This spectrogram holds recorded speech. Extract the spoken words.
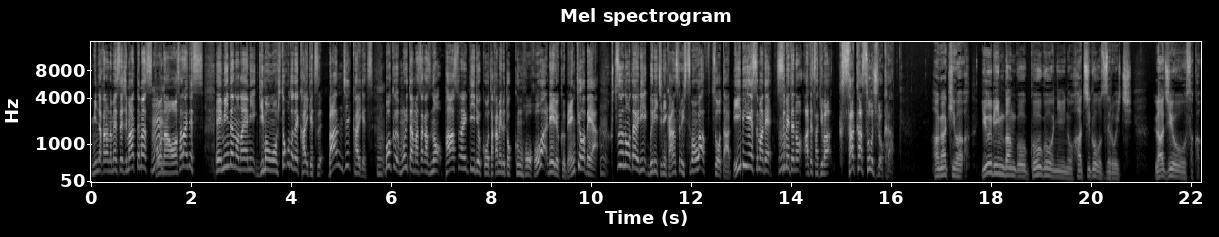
みんなからのメッセージ待ってます。コーナーおさらいです。えーみんなの悩み、疑問を一言で解決。万事解決。僕、森田正和のパーソナリティ力を高める特訓方法は霊力勉強部屋。普通のお便り、ブリーチに関する質問は、普通おた BBS まで。すべての宛先は、草加宗次郎から。はがきは郵便番号552-8501ラジオ大阪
